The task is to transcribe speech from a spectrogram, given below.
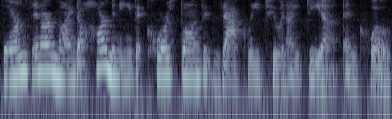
forms in our mind a harmony that corresponds exactly to an idea, end quote.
